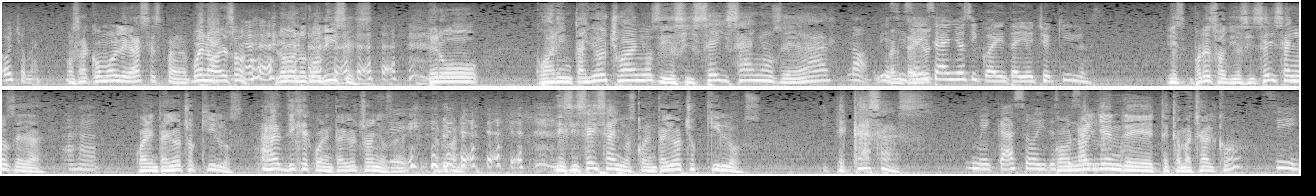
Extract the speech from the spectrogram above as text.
8 más. O sea, ¿cómo le haces para...? Bueno, eso luego nos lo dices. Pero 48 años, 16 años de edad. No, 16 48. años y 48 kilos. Diez- Por eso, 16 años de edad, Ajá. 48 kilos. Ah, dije 48 años, ¿eh? Perdón. 16 años, 48 kilos. Y te casas Y me caso y después... con alguien mamá. de Tecamachalco. Sí,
